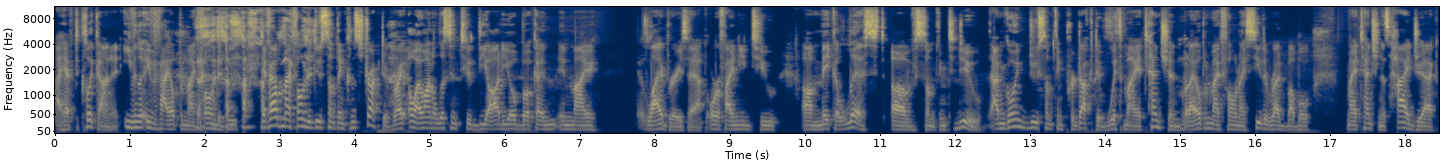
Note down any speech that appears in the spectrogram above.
I have to click on it. Even though, even if I open my phone to do, if I open my phone to do something constructive, right? Oh, I want to listen to the audio book in, in my libraries app, or if I need to um, make a list of something to do, I'm going to do something productive with my attention. But I open my phone, I see the red bubble, my attention is hijacked,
